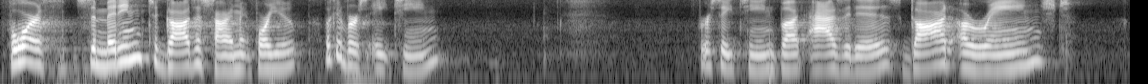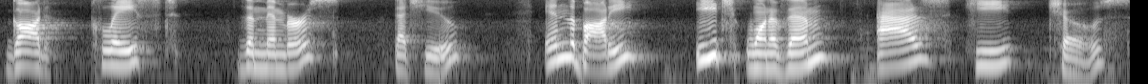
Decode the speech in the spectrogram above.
Fourth, submitting to God's assignment for you. Look at verse 18. Verse 18, but as it is, God arranged, God placed the members, that's you, in the body, each one of them as he chose.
